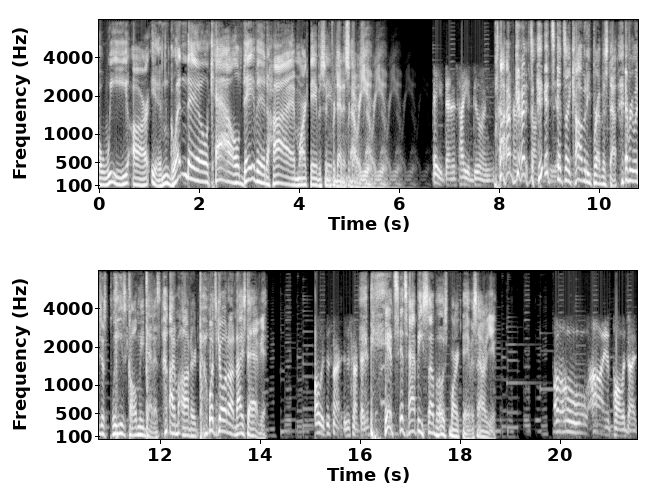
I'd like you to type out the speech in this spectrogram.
Uh, we are in Glendale, Cal. David, hi, Mark Davis in for Dennis. How are you? Hey Dennis, how you doing? I'm good. It's, it's it's a comedy premise now. Everyone, just please call me Dennis. I'm honored. What's going on? Nice to have you. Oh, is this not is this not Dennis? It's it's happy sub host Mark Davis. How are you? Oh, I apologize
